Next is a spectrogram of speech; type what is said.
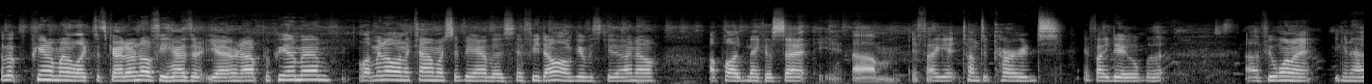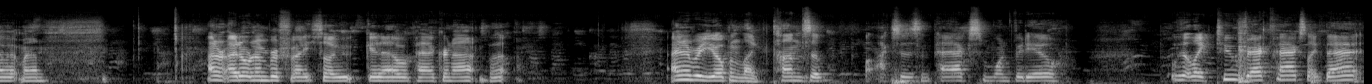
I bet Piano Man like this guy. I don't know if he has it yet or not. But Piano Man, let me know in the comments if you have this. If you don't, I'll give it to you. I know I'll probably make a set um, if I get tons of cards. If I do, but uh, if you want it, you can have it, man. I don't I don't remember if I still get out of a pack or not, but I remember you opened like tons of boxes and packs in one video. Was it like two backpacks like that?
